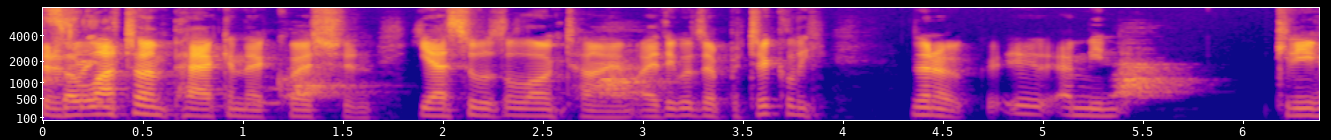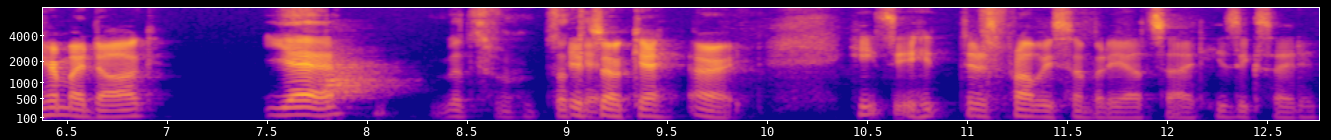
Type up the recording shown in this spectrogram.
there's a lot to unpack in that question. Yes, it was a long time. I think it was a particularly No, no. Eh, I mean, can you hear my dog? Yeah, it's, it's okay. It's okay. All right. He's he, there's probably somebody outside. He's excited.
